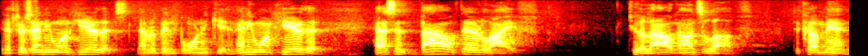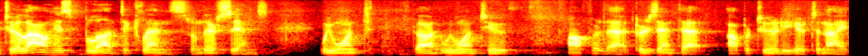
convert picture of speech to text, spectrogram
And if there's anyone here that's never been born again, anyone here that hasn't bowed their life to allow God's love to come in, to allow His blood to cleanse from their sins, we want God, we want to offer that, present that opportunity here tonight.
